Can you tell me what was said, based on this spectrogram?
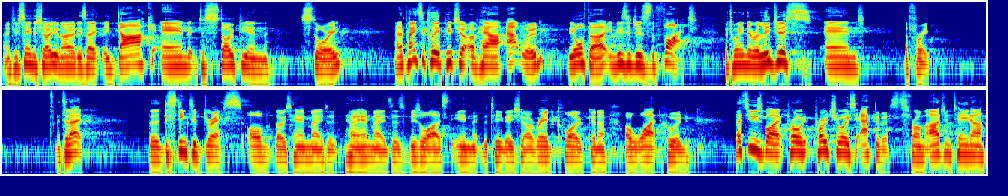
And if you've seen the show, you'll know it is a, a dark and dystopian story. And it paints a clear picture of how Atwood, the author, envisages the fight between the religious and the free. And today, the distinctive dress of those handmaids, handmaids as visualized in the TV show a red cloak and a, a white hood That's used by pro choice activists from Argentina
